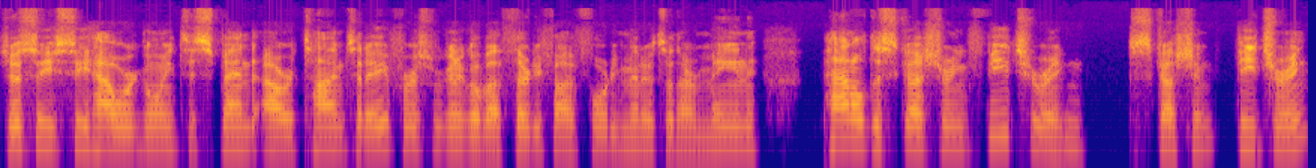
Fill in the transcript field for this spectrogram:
Just so you see how we're going to spend our time today, first we're going to go about 35 40 minutes with our main panel discussion featuring discussion featuring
